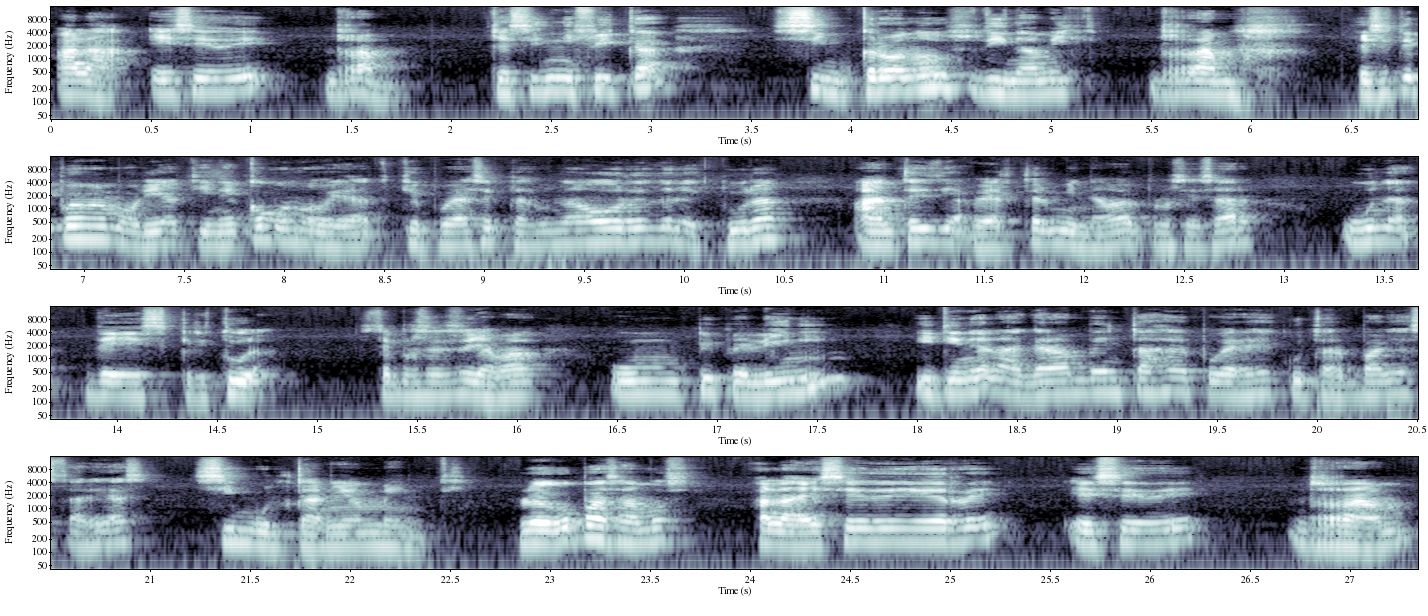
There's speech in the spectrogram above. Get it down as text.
a la SD RAM, que significa Synchronous Dynamic RAM. Ese tipo de memoria tiene como novedad que puede aceptar una orden de lectura antes de haber terminado de procesar una de escritura. Este proceso se llama un pipelining y tiene la gran ventaja de poder ejecutar varias tareas simultáneamente. Luego pasamos a la SDR SD RAM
